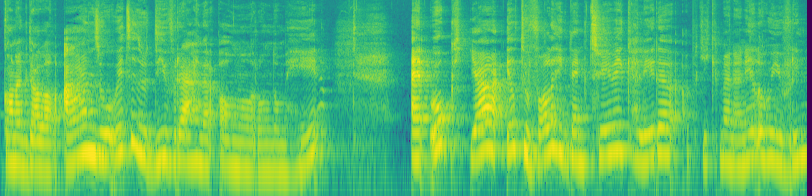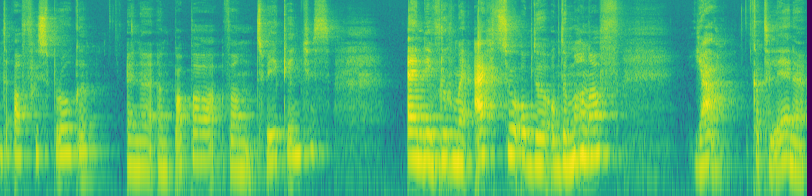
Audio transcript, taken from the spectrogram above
kan ik dat wel aan? Zo, weet je, die vragen daar allemaal rondomheen. En ook, ja, heel toevallig, ik denk twee weken geleden heb ik met een hele goede vriend afgesproken. Een, eh, een papa van twee kindjes. En die vroeg mij echt zo op de, op de man af. Ja, Katelijne,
